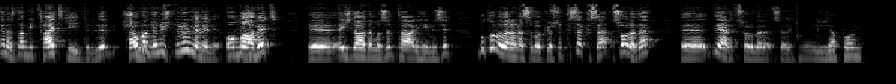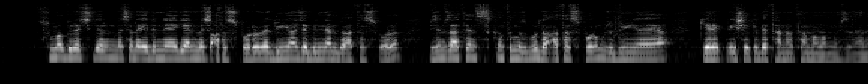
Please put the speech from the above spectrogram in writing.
En azından bir tight giydirilir. Şova dönüştürülmemeli. O mabet e, ecdadımızın, tarihimizin. Bu konulara nasıl bakıyorsun? Kısa kısa sonra da e, diğer soruları sorayım. Japon sumo güreşçilerin mesela Edirne'ye gelmesi atasporu ve dünyaca bilinen bir atasporu. Bizim zaten sıkıntımız burada. Atasporumuzu dünyaya gerekli şekilde tanıtamamamız yani.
